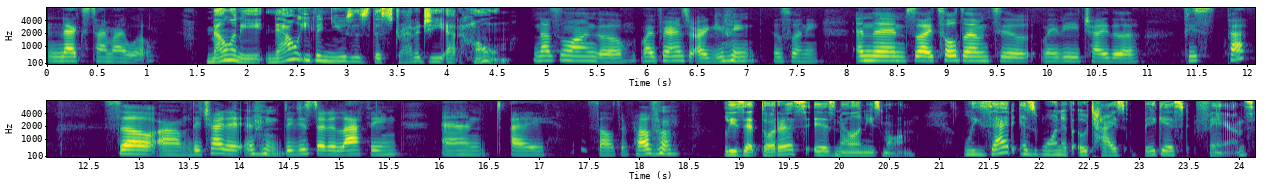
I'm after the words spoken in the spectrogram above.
next time I will. Melanie now even uses this strategy at home. Not so long ago, my parents were arguing. It was funny. And then, so I told them to maybe try the peace path. So um, they tried it and they just started laughing and I solved the problem. Lizette Torres is Melanie's mom. Lizette is one of Otay's biggest fans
